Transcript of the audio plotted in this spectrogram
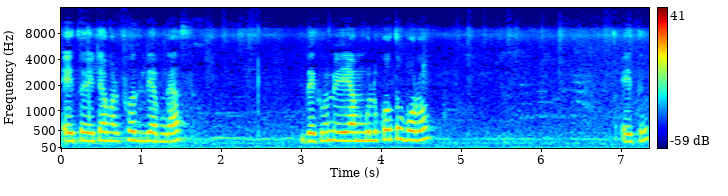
এই তো এটা আমার ফজলি আম গাছ। দেখুন, এই আমগুলো কত বড়। এই তো।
